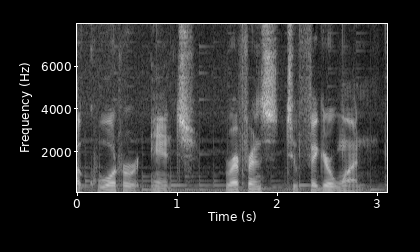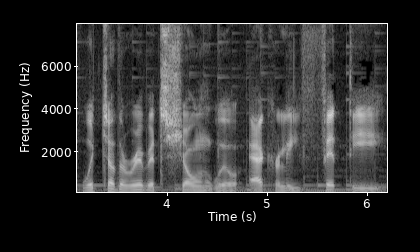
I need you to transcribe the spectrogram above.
a quarter inch. Reference to figure 1. Which of the rivets shown will accurately fit the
